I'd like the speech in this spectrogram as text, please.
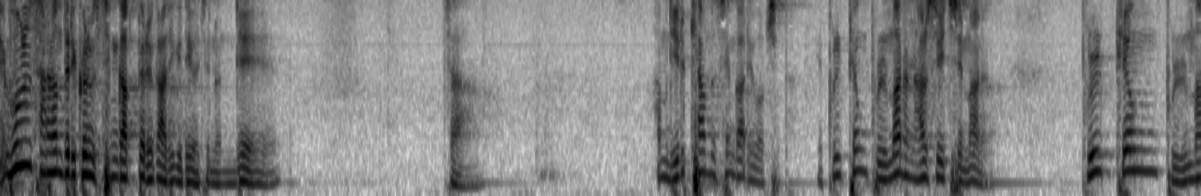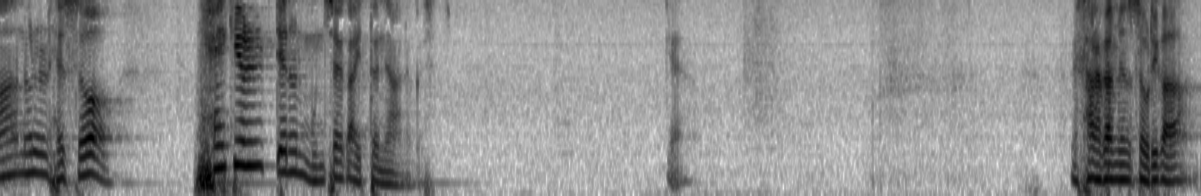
대부분 사람들이 그런 생각들을 가지게 되어지는데, 자, 한번 이렇게 한번 생각해 봅시다. 불평, 불만은 할 수 있지만 불평, 불만을 해서 해결되는 문제가 있더냐 하는 거죠. 예. 살아가면서 우리가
